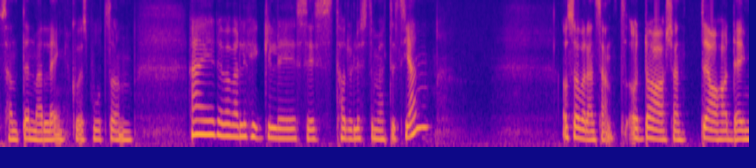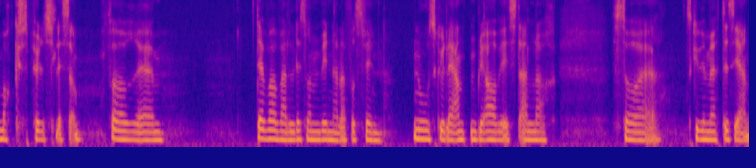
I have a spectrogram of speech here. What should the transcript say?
sendte en melding hvor jeg spurte sånn Hei, det var veldig hyggelig sist. Har du lyst til å møtes igjen? Og så var den sendt. Og da kjente Da hadde jeg makspuls, liksom. For eh, det var veldig sånn vinn eller forsvinn. Nå skulle jeg enten bli avvist, eller så eh, skulle vi møtes igjen.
